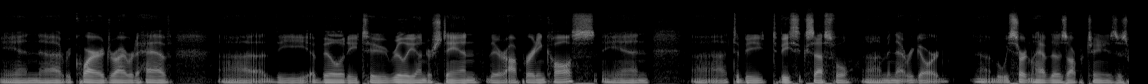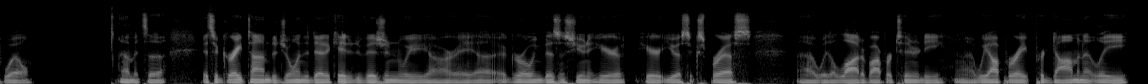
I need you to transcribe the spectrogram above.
and uh, require a driver to have uh, the ability to really understand their operating costs and uh, to be to be successful um, in that regard. Uh, but we certainly have those opportunities as well. Um, it's a it's a great time to join the dedicated division. We are a, a growing business unit here here at U.S. Xpress uh, with a lot of opportunity. Uh, we operate predominantly,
